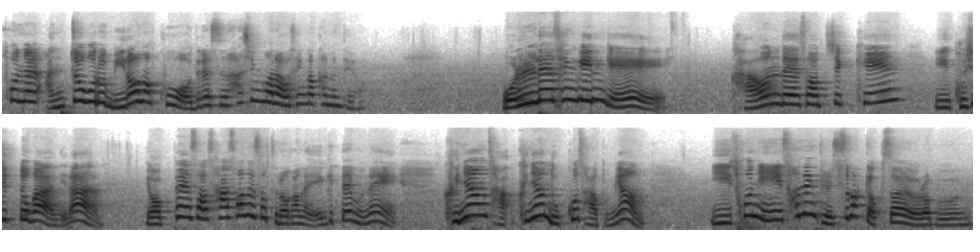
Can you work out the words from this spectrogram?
손을 안쪽으로 밀어넣고 어드레스를 하신 거라고 생각하면 돼요. 원래 생긴 게 가운데서 찍힌 이 90도가 아니라 옆에서 사선에서 들어가는 애기 때문에 그냥 자, 그냥 놓고 잡으면 이 손이 선행될 수밖에 없어요, 여러분.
